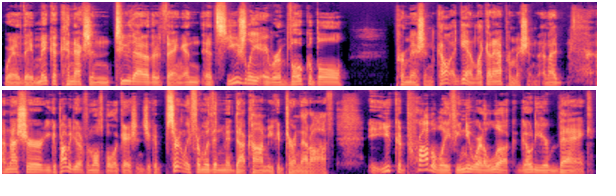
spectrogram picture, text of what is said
where they make a connection to that other thing, and it's usually a revocable permission, kind of again like an app permission. And I, I'm not sure you could probably do it from multiple locations. You could certainly from within Mint.com you could turn that off. You could probably, if you knew where to look, go to your bank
